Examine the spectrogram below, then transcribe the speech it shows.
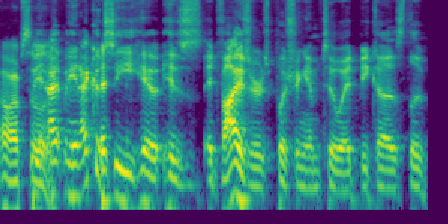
Oh, I mean, absolutely. I, mean, I could see his, his advisors pushing him to it because the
